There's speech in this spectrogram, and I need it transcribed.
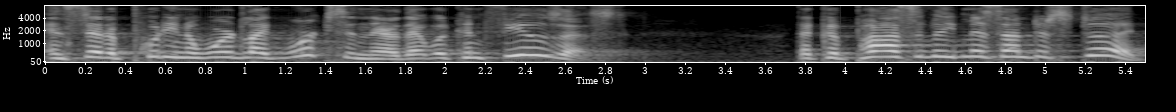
Instead of putting a word like works in there that would confuse us, that could possibly be misunderstood.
